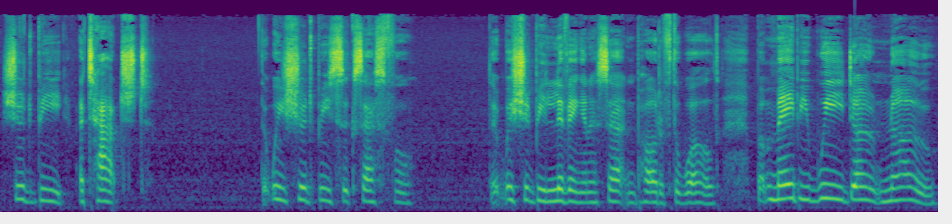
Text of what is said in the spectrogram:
should be attached, that we should be successful, that we should be living in a certain part of the world. But maybe we don't know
